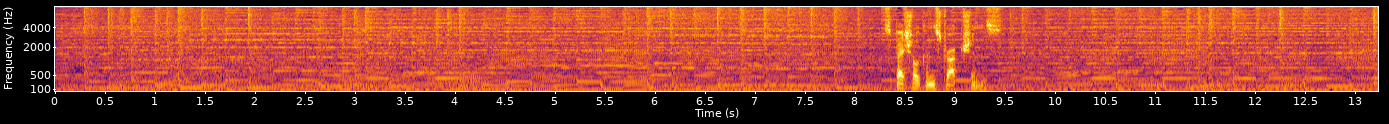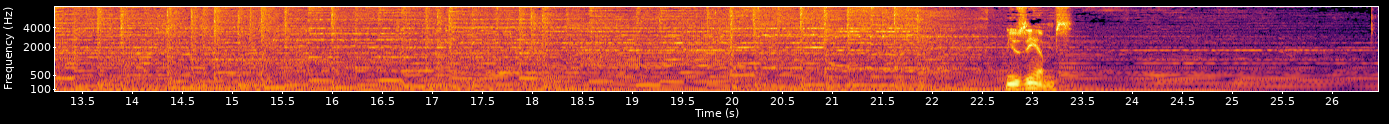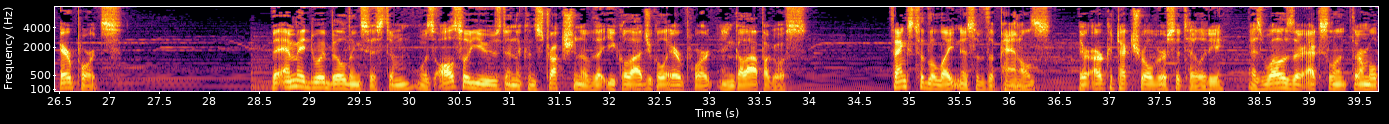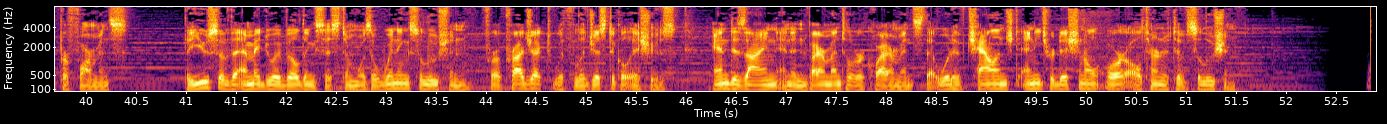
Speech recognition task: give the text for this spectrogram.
Special constructions. Museums. Airports. The Emmedue building system was also used in the construction of the ecological airport in Galapagos. Thanks to the lightness of the panels, their architectural versatility, as well as their excellent thermal performance, the use of the Emmedue building system was a winning solution for a project with logistical issues and design and environmental requirements that would have challenged any traditional or alternative solution.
